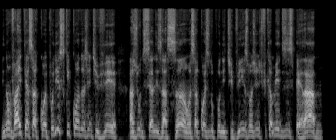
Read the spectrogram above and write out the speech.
e não vai ter essa coisa. Por isso que quando a gente vê a judicialização, essa coisa do punitivismo, a gente fica meio desesperado.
